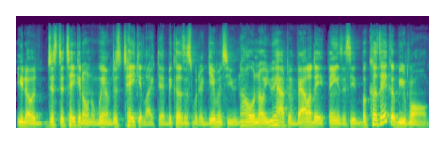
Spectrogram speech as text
you know, just to take it on a whim, just take it like that because it's what they're giving to you. No, no, you have to validate things and see because they could be wrong,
